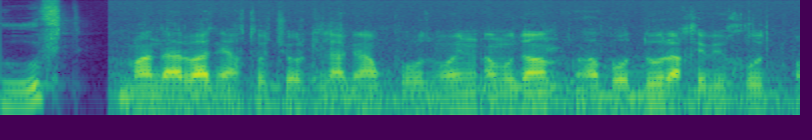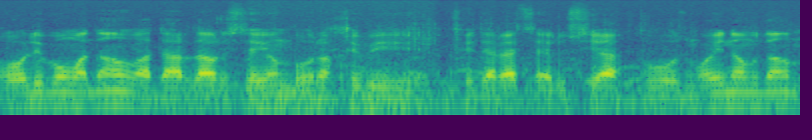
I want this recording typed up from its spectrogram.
гуфт ман дар вазни 74 килограмм қувозмоӣ намудам ва бо ду рақиби худ ғолиб омадам ва дар даври сеюм бо рақиби федератсияи русия қувозмоӣ намудам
